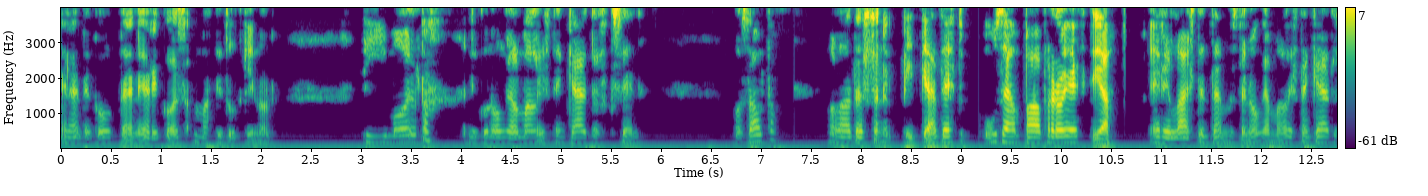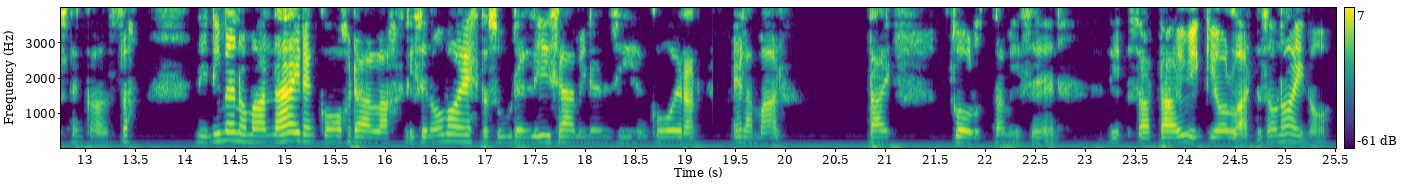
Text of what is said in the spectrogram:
eläinten kouluttajan erikoisammattitutkinnon tiimoilta niin kuin ongelmallisten käytöksen osalta. Ollaan tässä nyt pitkään tehty useampaa projektia erilaisten tämmöisten ongelmallisten käytösten kanssa. Niin nimenomaan näiden kohdalla niin sen omaehtoisuuden lisääminen siihen koiran elämään tai kouluttamiseen niin saattaa hyvinkin olla, että se on ainoa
